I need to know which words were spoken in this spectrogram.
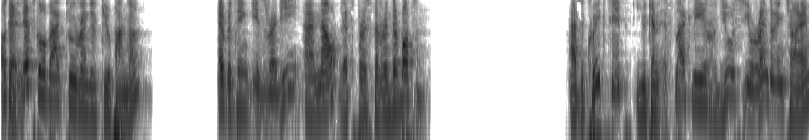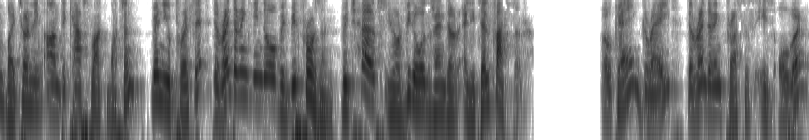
Okay, let's go back to render queue panel. Everything is ready and now let's press the render button. As a quick tip, you can slightly reduce your rendering time by turning on the caps lock button. When you press it, the rendering window will be frozen, which helps your videos render a little faster. Okay, great. The rendering process is over.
